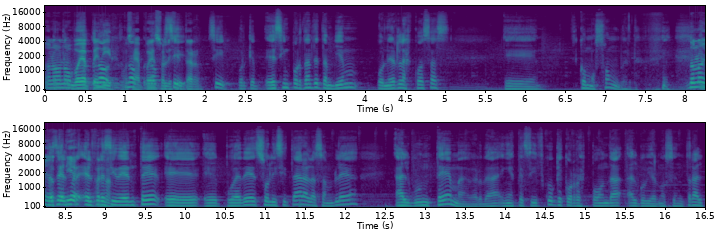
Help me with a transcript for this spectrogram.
No, no, no, voy a pedir, o sea, puede solicitar. Sí, porque es importante también poner las cosas eh, como son, ¿verdad? No, no, yo quería, el, presidente eh, eh, puede solicitar a la Asamblea algún tema, ¿verdad? En específico que corresponda al gobierno central.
